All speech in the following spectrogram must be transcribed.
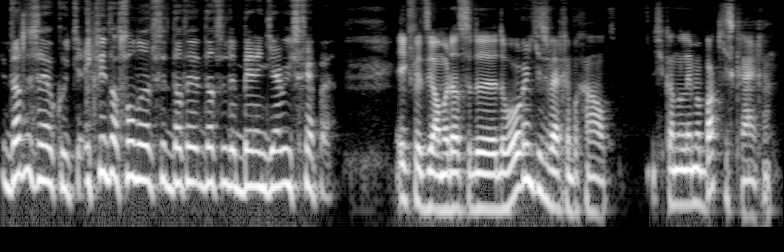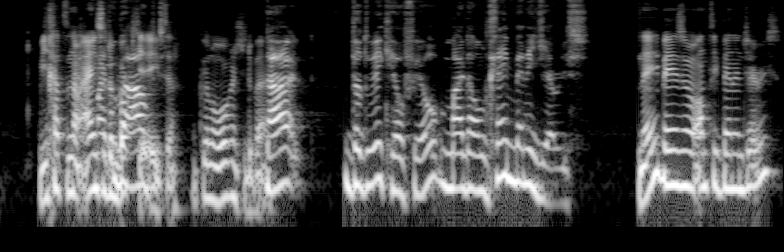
Dat is heel goed. Ik vind het al zonde dat ze, dat, dat ze de Ben Jerry scheppen. Ik vind het jammer dat ze de, de horentjes weg hebben gehaald. Dus je kan alleen maar bakjes krijgen. Wie gaat er nou eindelijk een bakje eten? Ik wil een horentje erbij. Nou, dat doe ik heel veel, maar dan geen Ben Jerry's. Nee, ben je zo anti-Ben Jerry's?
